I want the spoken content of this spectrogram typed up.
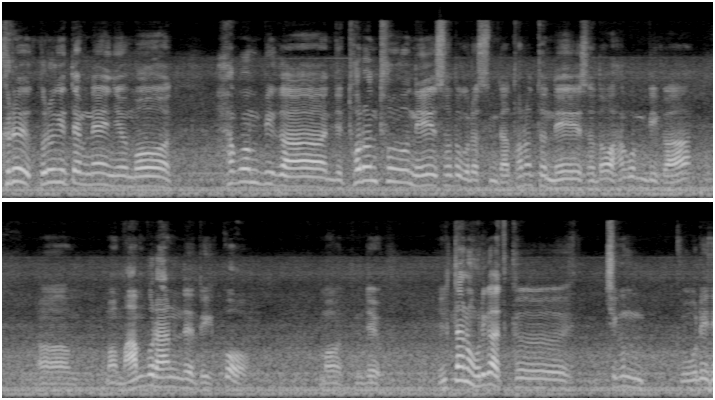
그래, 그러기 때문에 이제 뭐 학원비가 이제 토론토 내에서도 그렇습니다. 토론토 내에서도 학원비가 어, 뭐 만불 하는 데도 있고 뭐 이제 일단은 우리가 그 지금 그 우리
